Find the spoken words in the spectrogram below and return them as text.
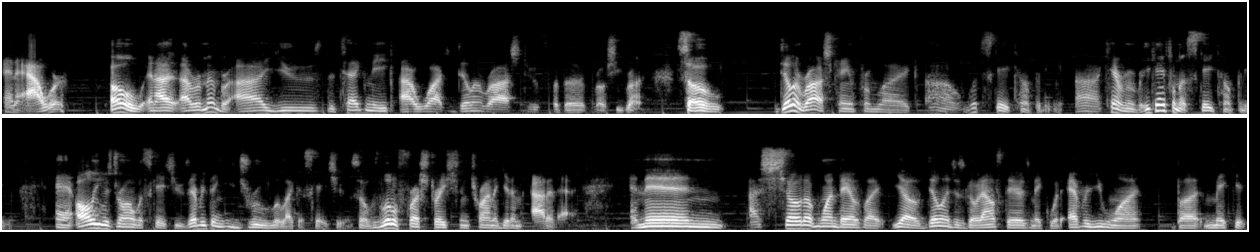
an hour Oh, and I, I remember I used the technique I watched Dylan Raasch do for the Roshe run. So Dylan Raasch came from like, oh, what skate company? Uh, I can't remember. He came from a skate company, and all he was drawing was skate shoes. Everything he drew looked like a skate shoe. So it was a little frustration trying to get him out of that. And then I showed up one day. I was like, yo, Dylan, just go downstairs, make whatever you want, but make it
